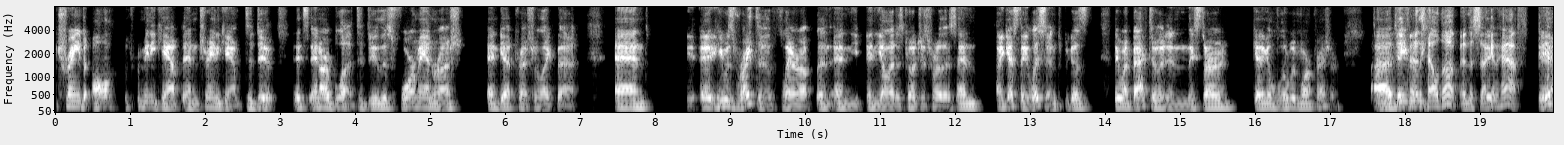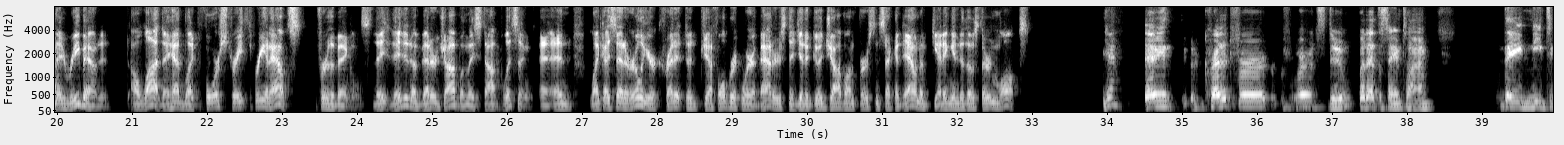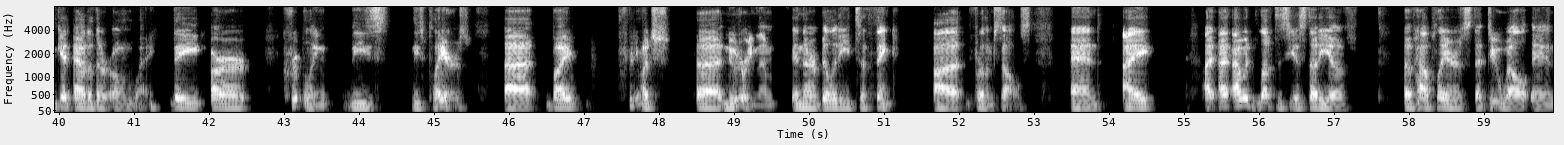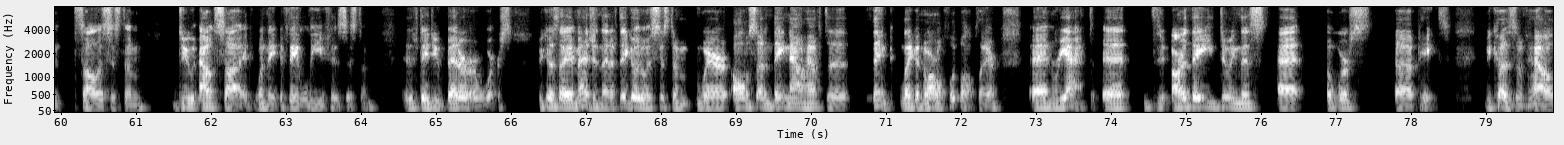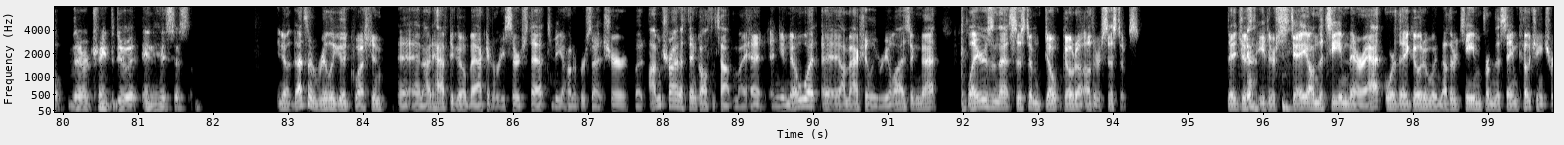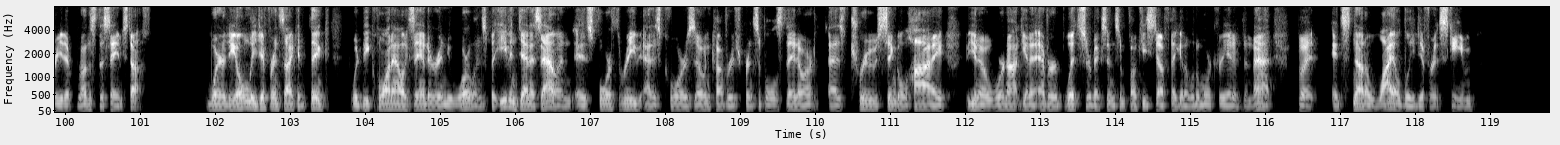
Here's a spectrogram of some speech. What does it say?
trained all mini camp and training camp to do. It's in our blood to do this four man rush and get pressure like that." And he was right to flare up and, and and yell at his coaches for this. And I guess they listened because they went back to it and they started getting a little bit more pressure. Uh, the defense really, held up in the second they, half and yeah. they rebounded a lot. They had like four straight three and outs for the Bengals. They they did a better job when they stopped blitzing. And, and like I said earlier, credit to Jeff Ulbrich where it matters. They did a good job on first and second down of getting into those third and longs. Yeah, I mean, credit for where it's due, but at the same time, they need to get out of their own way. They are crippling these these players uh, by pretty much uh, neutering them in their ability to think uh, for themselves. And I, I, I would love to see a study of of how players that do well in Saleh's system do outside when they if they leave his system if they do better or worse. Because I imagine that if they go to a system where all of a sudden they now have to think like a normal football player and react, uh, are they doing this at a worse uh, pace because of how they're trained to do it in his system? You know, that's a really good question. And I'd have to go back and research that to be 100% sure. But I'm trying to think off the top of my head. And you know what? I'm actually realizing that players in that system don't go to other systems. They just yeah. either stay on the team they're at or they go to another team from the same coaching tree that runs the same stuff. where the only difference I can think would be Kwon Alexander in New Orleans. But even Dennis Allen is 4 3 at his core zone coverage principles. They aren't as true single high. You know, we're not going to ever blitz or mix in some funky stuff. They get a little more creative than that, but it's not a wildly different scheme.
